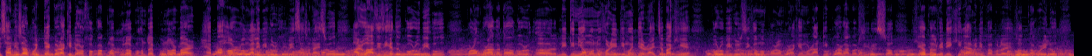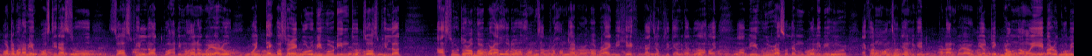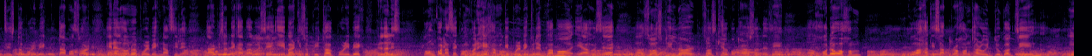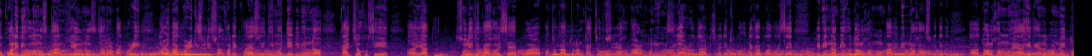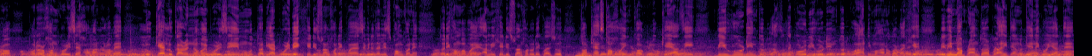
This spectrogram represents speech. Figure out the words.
ঈশা নিউজৰ প্ৰত্যেকগৰাকী দৰ্শকক মই পুলক মহন্তই পুনৰবাৰ হেঁপাহৰ ৰঙালী বিহুৰ শুভেচ্ছা জনাইছোঁ। আৰু আজি যিহেতু গৰু বিহু পৰম্পৰাগত গৰু নীতি নিয়ম অনুসৰি ইতিমধ্যে ৰাজ্যবাসীয়ে গৰু বিহুৰ যিসমূহ পৰম্পৰা সেইসমূহ ৰাতিপুৱাৰ ভাগৰ যি দৃশ্য সেয়া আপোনালোকে দেখিলে আমি দেখুৱাবলৈ যত্ন কৰিলোঁ। বৰ্তমান আমি উপস্থিত আছোঁ জজ ফিল্ডত গুৱাহাটী মহানগৰীৰ আৰু প্ৰত্যেক বছৰে গৰু বিহুৰ দিনটোত জজ ফিল্ডত আছুৰ তৰফৰ পৰা সদৌ অসম ছাত্ৰ সন্থাৰ তৰফৰ পৰা এক বিশেষ কাৰ্যসূচী তেওঁলোকে লোৱা হয়। বিহুৰ আচলতে মুকলি বিহুৰ এখন মঞ্চ তেওঁলোকে প্ৰদান কৰে আৰু ব্যতিক্ৰম নহয় এইবাৰো ক'ভিডসৃষ্ট পৰিৱেশ দুটা বছৰ এনেধৰণৰ পৰিৱেশ নাছিলে। তাৰপিছত দেখা পোৱা গৈছে এইবাৰ কিছু পৃথক পৰিৱেশ। কংকন আছে কংকনে সেই সামগ্ৰিক পৰিৱেশটো দেখুৱাব। এয়া হৈছে জজ ফিল্ডৰ জজ খেলপথাৰ আচলতে যি সদৌ অসম গুৱাহাটী ছাত্ৰ সন্থাৰ উদ্যোগত যি মুকলি বিহু অনুষ্ঠান সেই অনুষ্ঠানৰ বাকৰি আৰু বাকৰিৰ কিছু দৃশ্যাংশ দেখুৱাই আছোঁ। ইতিমধ্যে বিভিন্ন কাৰ্যসূচী ইয়াত চলি থকা হৈছে। পুৱাৰ পতাকা উত্তোলন কাৰ্যসূচীৰে শুভাৰম্ভণি হৈছিলে আৰু তাৰপিছতে দেখিব দেখা পোৱা গৈছে বিভিন্ন বিহু দলসমূহ বা বিভিন্ন সাংস্কৃতিক দলসমূহে আহি তেওঁলোকৰ নৃত্য প্ৰদৰ্শন কৰিছে। সমান্তৰালভাৱে লোকে লোকাৰণ্য হৈ পৰিছে এই মুহূৰ্তত। ইয়াৰ পৰিৱেশ সেই দৃশ্যাংশ দেখুৱাই আছে জাৰ্নেলিষ্ট কংকনে। যদি সম্ভৱ হয় আমি সেই দৃশ্যাংশটো দেখুৱাইছোঁ। যথেষ্ট সংখ্যক লোকে আজি বিহুৰ দিনটোত আচলতে গৰু বিহুৰ দিনটোত গুৱাহাটী মহানগৰবাসীয়ে বিভিন্ন প্ৰান্তৰ পৰা আহি তেওঁলোকে এনেকৈ ইয়াতে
